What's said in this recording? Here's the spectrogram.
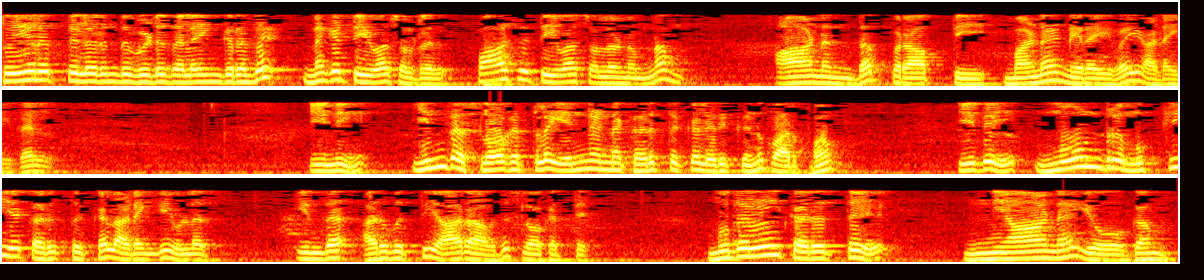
துயரத்திலிருந்து விடுதலைங்கிறது நெகட்டிவா சொல்றது. பாசிட்டிவா சொல்லணும்னா ஆனந்த பிராப்தி மன நிறைவை அடைதல். இனி இந்த ஸ்லோகத்துல என்னென்ன கருத்துக்கள் இருக்குன்னு பார்ப்போம். இதில் மூன்று முக்கிய கருத்துக்கள் அடங்கியுள்ளது. இந்த அறுபத்தி ஆறாவது ஸ்லோகத்தில். முதல் கருத்து ஞான யோகம்.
